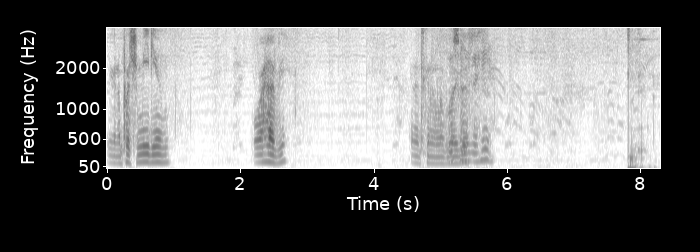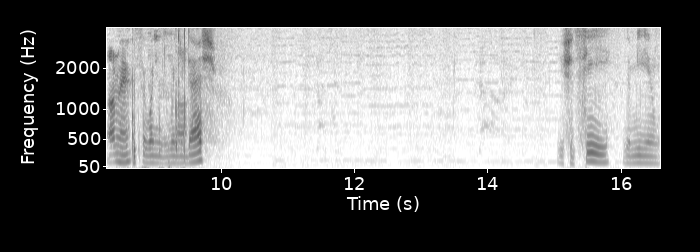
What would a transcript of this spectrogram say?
you're gonna push medium or heavy, and it's gonna look like this. here? I'm here. So when you when you dash, you should see the medium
